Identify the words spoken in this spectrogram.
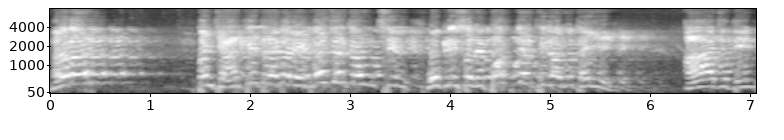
બરાબર? પણ જ્યારથી ટ્રાઇબલ એડવાઇઝર કાઉન્સિલ ઓગણીસો ને થી લાગુ થઈ આજ દિન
